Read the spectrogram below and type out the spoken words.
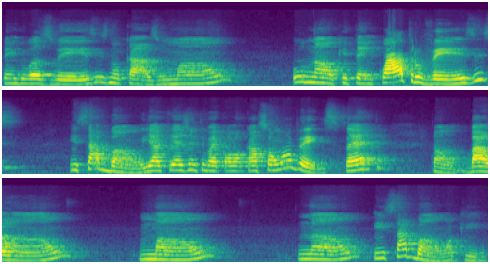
Tem duas vezes, no caso, mão. O não que tem quatro vezes e sabão. E aqui a gente vai colocar só uma vez, certo? Então, balão, mão, não e sabão aqui.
